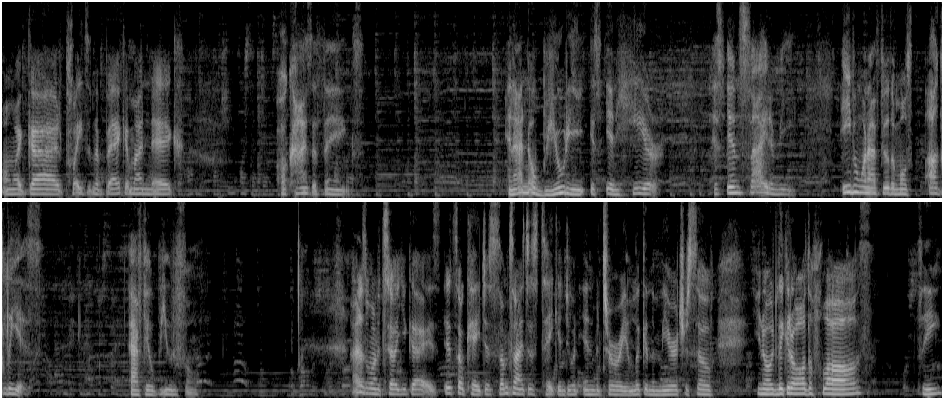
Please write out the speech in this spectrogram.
Oh my God, plates in the back of my neck. All kinds of things. And I know beauty is in here. It's inside of me. Even when I feel the most ugliest, I feel beautiful. I just want to tell you guys, it's okay. Just sometimes just take and do an inventory and look in the mirror at yourself you know, look at all the flaws. See?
